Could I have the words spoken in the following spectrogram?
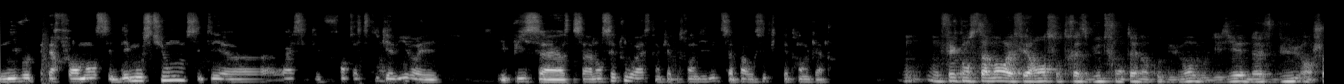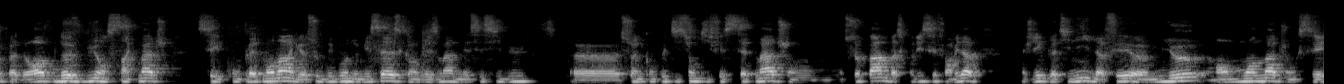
niveau de performance et d'émotion, c'était euh, ouais, fantastique à vivre. Et, et puis, ça, ça, a lancé tout le reste. En 98, ça part aussi de 84. On fait constamment référence aux 13 buts de Fontaine en Coupe du Monde. Vous le disiez, 9 buts en championnat d'Europe, 9 buts en 5 matchs. C'est complètement dingue. Souvenez-vous en 2016, quand Griezmann met ses 6 buts euh, sur une compétition qui fait 7 matchs, on, se pâme parce qu'on dit c'est formidable. Je dis que Platini, il a fait euh, mieux en moins de matchs, donc c'est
